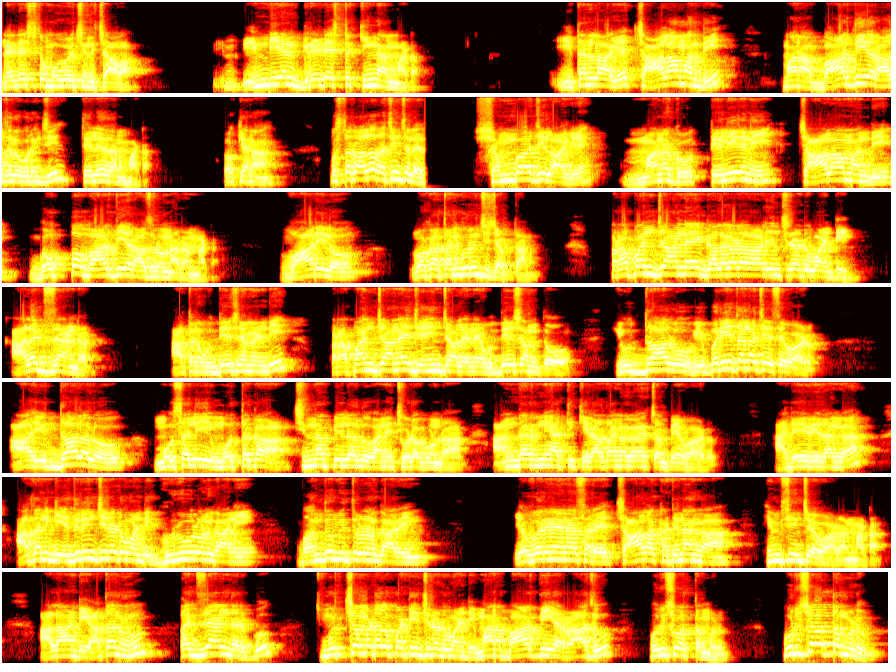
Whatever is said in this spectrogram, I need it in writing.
లేటెస్ట్గా మూవీ వచ్చింది చావా. ఇండియన్ గ్రేటెస్ట్ కింగ్ అన్నమాట. ఇతనిలాగే చాలా మంది మన భారతీయ రాజుల గురించి తెలియదు అనమాట ఓకేనా? పుస్తకాలు రచించలేదు. షంబాజీ లాగే మనకు తెలియని చాలామంది గొప్ప భారతీయ రాజులు ఉన్నారన్నమాట వారిలో ఒక అతని గురించి చెప్తాను. ప్రపంచాన్నే గలగడలాడించినటువంటి అలెగ్జాండర్. అతని ఉద్దేశం ఏంటి? ప్రపంచాన్నే జయించాలనే ఉద్దేశంతో యుద్ధాలు విపరీతంగా చేసేవాడు. ఆ యుద్ధాలలో ముసలి ముతక చిన్నపిల్లలు అని చూడకుండా అందరినీ అతి కిరాతంగా చంపేవాడు. అదేవిధంగా అతనికి ఎదిరించినటువంటి గురువులను కానీ బంధుమిత్రులను కానీ ఎవరినైనా సరే చాలా కఠినంగా హింసించేవాడు అనమాట అలాంటి అతను అలెగ్జాండర్కు ముచ్చమటలు పట్టించినటువంటి మన భారతీయ రాజు పురుషోత్తముడు. పురుషోత్తముడు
